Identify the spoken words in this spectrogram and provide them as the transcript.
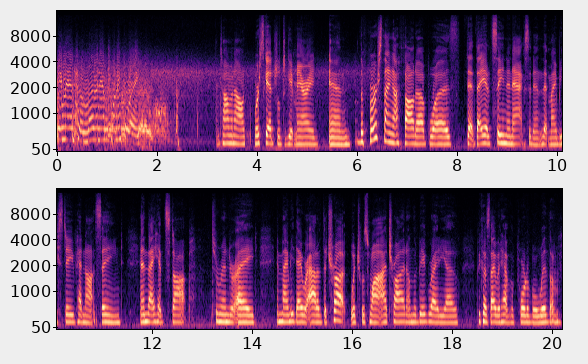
Seaman to 11M23. Tom and I were scheduled to get married, and the first thing I thought of was that they had seen an accident that maybe Steve had not seen, and they had stopped to render aid, and maybe they were out of the truck, which was why I tried on the big radio, because they would have a portable with them.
